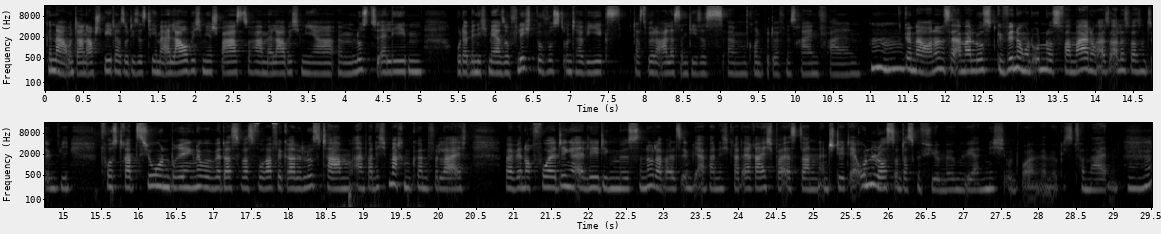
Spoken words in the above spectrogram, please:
Genau, und dann auch später so dieses Thema, erlaube ich mir Spaß zu haben, erlaube ich mir ähm, Lust zu erleben oder bin ich mehr so pflichtbewusst unterwegs? Das würde alles in dieses ähm, Grundbedürfnis reinfallen. Mhm, genau, ne? das ist ja einmal Lustgewinnung und Unlustvermeidung. Also alles, was uns irgendwie Frustration bringt, ne? wo wir das, was, worauf wir gerade Lust haben, einfach nicht machen können vielleicht weil wir noch vorher Dinge erledigen müssen oder weil es irgendwie einfach nicht gerade erreichbar ist, dann entsteht eher Unlust und das Gefühl mögen wir nicht und wollen wir möglichst vermeiden. Mhm.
